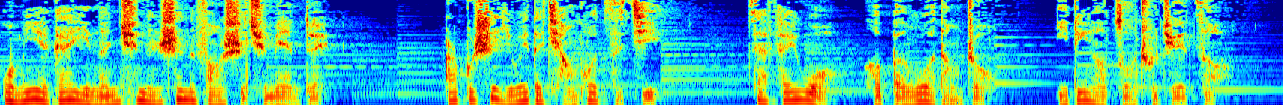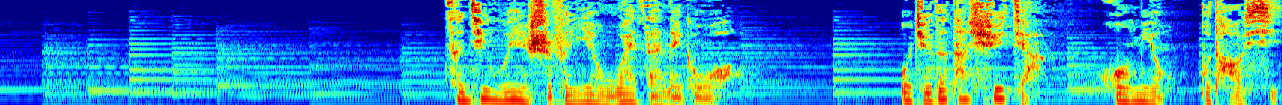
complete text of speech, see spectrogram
我们也该以能屈能伸的方式去面对。而不是一味的强迫自己，在非我和本我当中，一定要做出抉择。曾经我也十分厌恶外在那个我，我觉得他虚假、荒谬、不讨喜，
